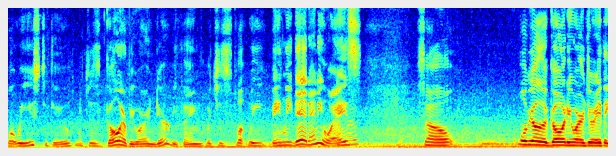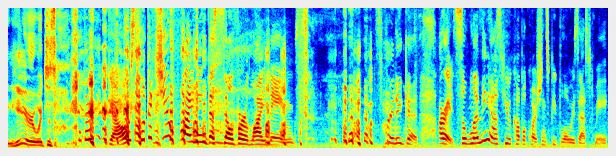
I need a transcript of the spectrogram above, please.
what we used to do, which is go everywhere and do everything, which is what we mainly did, anyways. So we'll be able to go anywhere and do anything here, which is Ghost, look at you finding the silver linings. That's pretty good. All right, so let me ask you a couple questions people always ask me.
